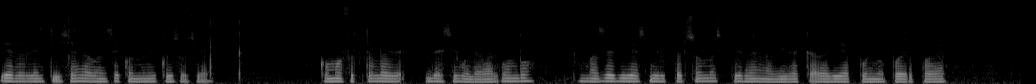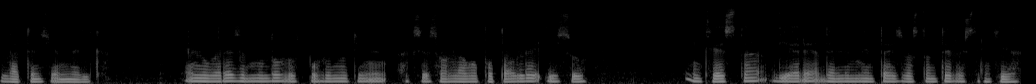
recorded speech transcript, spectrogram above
y ralentiza el avance económico y social. ¿Cómo afecta la desigualdad al mundo? Más de 10.000 personas pierden la vida cada día por no poder pagar la atención médica. En lugares del mundo los pobres no tienen acceso al agua potable y su ingesta diaria de alimento es bastante restringida.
